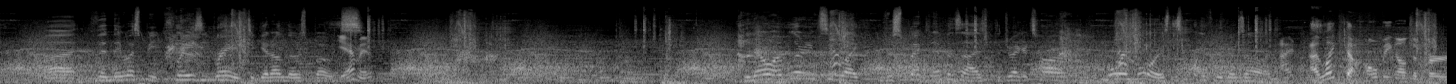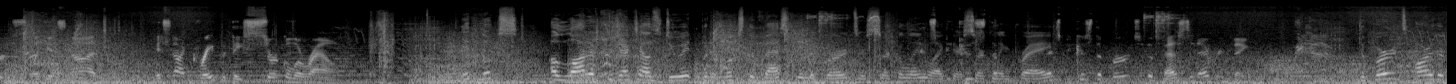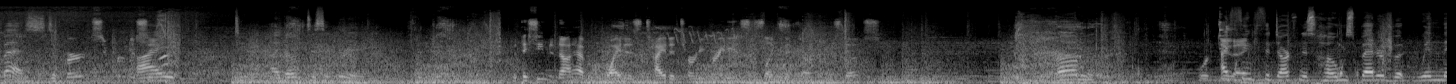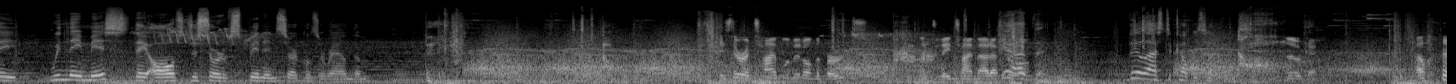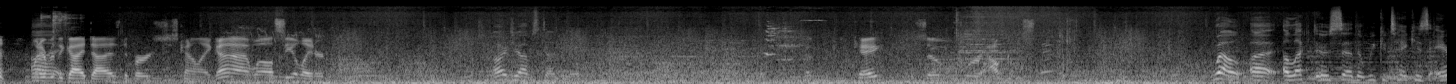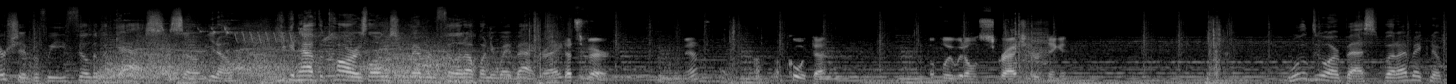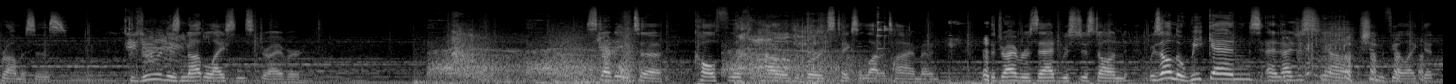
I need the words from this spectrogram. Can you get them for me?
Uh, then they must be crazy brave to get on those boats. Yeah, man. You know, I'm learning to like respect and empathize with the Dragatar more and more as this playthrough goes on. I, I like the homing on the birds. Like, it's not. It's not great, but they circle around. It looks a lot of projectiles do it, but it looks the best when the birds are circling, like they're because the- circling prey. That's because the birds are the best at everything. The birds are the best. The bird supremacy. I, do, I don't disagree. But they seem to not have quite as tight a turning radius as like the darkness does. Um, I they? think the darkness homes better, but when they when they miss, they all just sort of spin in circles around them. Is there a time limit on the birds? Like, do they time out after Yeah, long? they last a couple seconds. Okay. Whenever Uh, the guy dies, the bird's just kind of like, ah, well, I'll see you later. Our job's done here. Okay, so we're alchemists then? Well, uh, Electo said that we could take his airship if we filled it with gas. So, you know, you can have the car as long as you remember to fill it up on your way back, right? That's fair. Yeah, I'm, cool with that. Hopefully we don't scratch it or ding it. We'll do our best, but I make no promises. The Druid is not a licensed driver. Starting to call forth the power of the birds takes a lot of time, and the driver's ed was just on was on the weekends, and I just you know shouldn't feel like it.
